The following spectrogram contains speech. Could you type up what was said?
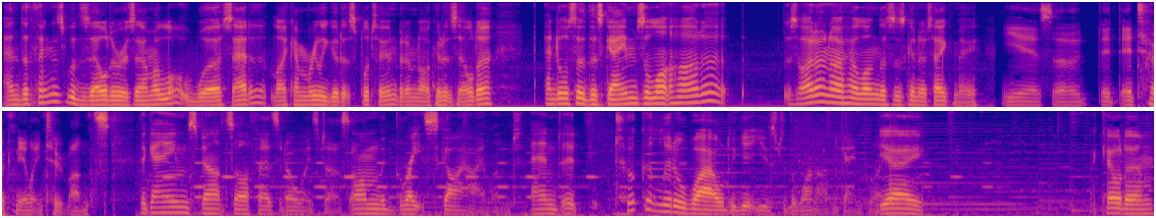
and the thing is with Zelda is I'm a lot worse at it. Like, I'm really good at Splatoon, but I'm not good at Zelda. And also, this game's a lot harder, so I don't know how long this is going to take me. Yeah, so it, it took nearly two months. The game starts off as it always does, on the Great Sky Island, and it took a little while to get used to the one-arm gameplay. Yay. I killed him.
